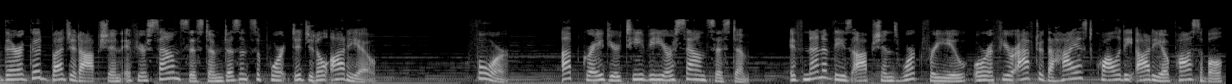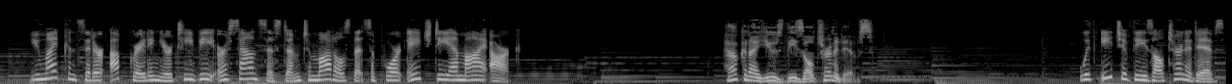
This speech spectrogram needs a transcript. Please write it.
They're a good budget option if your sound system doesn't support digital audio. 4. Upgrade your TV or sound system. If none of these options work for you or if you're after the highest quality audio possible, you might consider upgrading your TV or sound system to models that support HDMI ARC. How can I use these alternatives? With each of these alternatives,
